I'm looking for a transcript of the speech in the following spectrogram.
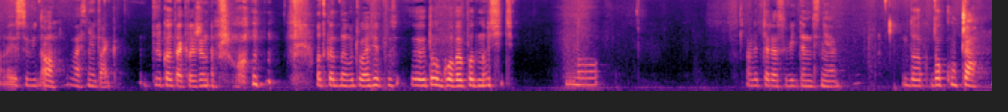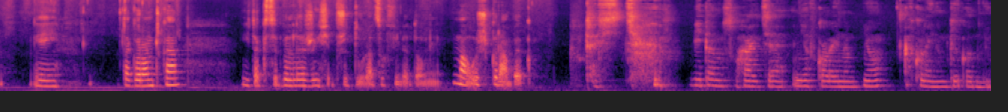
Ale jest widno, o, właśnie tak. Tylko tak leży na brzuchu. Odkąd nauczyła się e, tą głowę podnosić. No, ale teraz ewidentnie do, dokucza jej ta gorączka i tak sobie leży i się przytula co chwilę do mnie. Mały szkrabek. Cześć. Witam, słuchajcie, nie w kolejnym dniu, a w kolejnym tygodniu.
